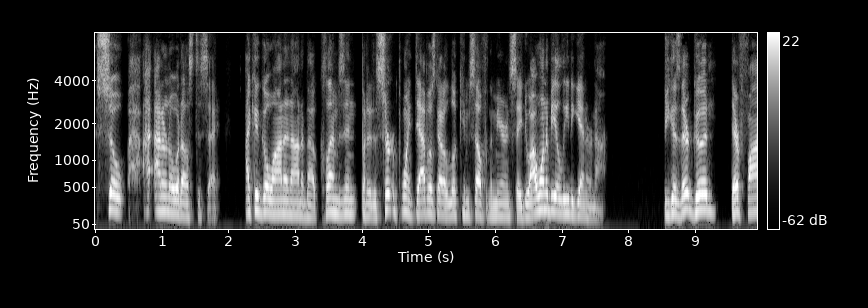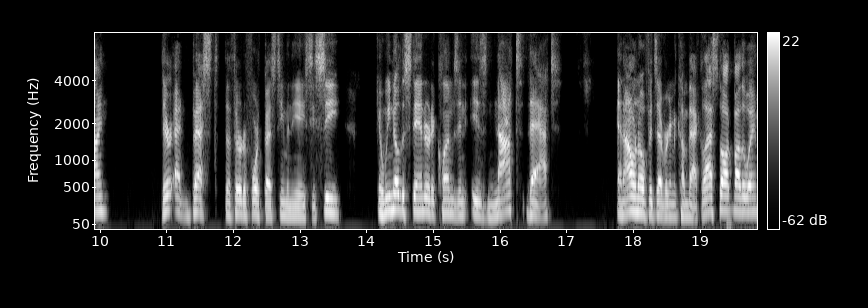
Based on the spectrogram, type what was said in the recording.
so I, I don't know what else to say. I could go on and on about Clemson, but at a certain point, Dabo's got to look himself in the mirror and say, Do I want to be a lead again or not? Because they're good, they're fine. They're at best the third or fourth best team in the ACC. And we know the standard at Clemson is not that. And I don't know if it's ever going to come back. Last thought, by the way,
